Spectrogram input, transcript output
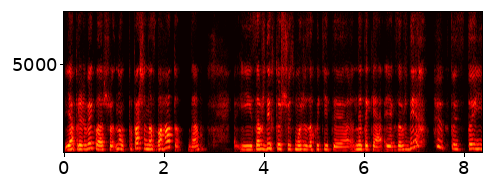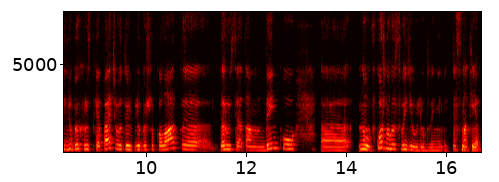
Я привикла, що, ну, по-перше, нас багато, да? І завжди хтось щось може захотіти не таке, як завжди. Хтось той любить хрустке печиво, той любить шоколад, е, даруся там диньку. Е, Ну, в кожного свої улюблені смаки. Е,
